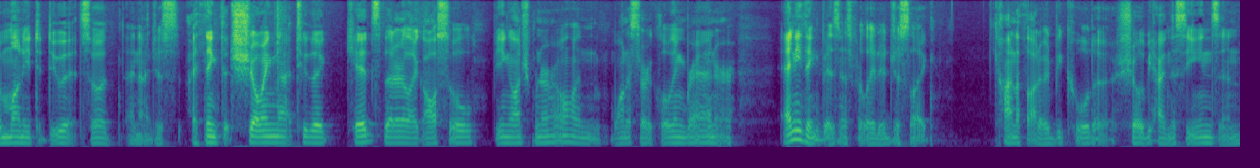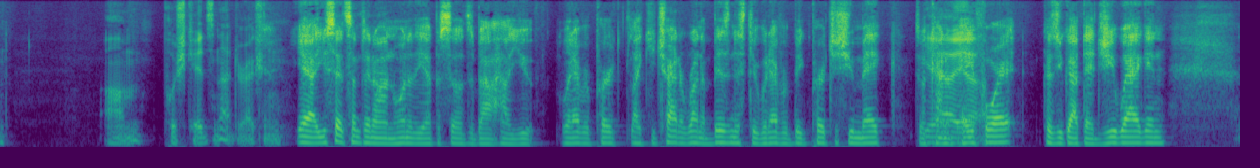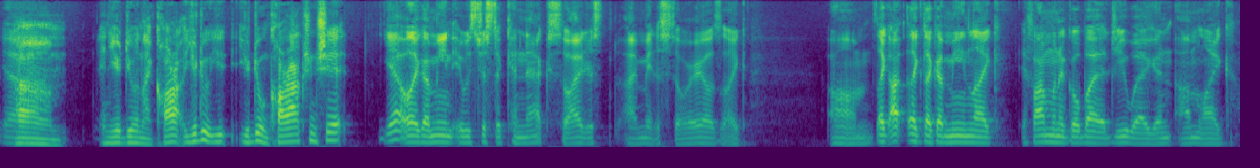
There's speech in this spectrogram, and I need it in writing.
the money to do it so and i just i think that showing that to the kids that are like also being entrepreneurial and want to start a clothing brand or anything business related just like kind of thought it would be cool to show behind the scenes and um push kids in that direction Yeah, you said something on one of the episodes about how you whatever per like you try to run a business through whatever big purchase you make to kind of pay yeah. for it because you got that G wagon. Yeah. Um, and you're doing like car, you're doing you're doing car auction shit. Yeah, like I mean, it was just a connect. So I just I made a story. I was like, um, like I like like I mean, like if I'm gonna go buy a G wagon, I'm like,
